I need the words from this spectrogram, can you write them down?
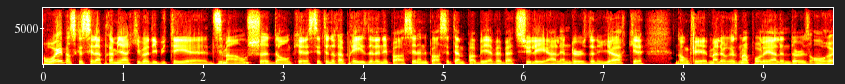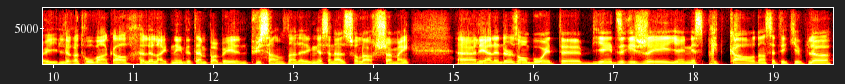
Oui, parce que c'est la première qui va débuter euh, dimanche. Donc, euh, c'est une reprise de l'année passée. L'année passée, Tampa Bay avait battu les Islanders de New York. Donc, malheureusement pour les Islanders, ils retrouvent encore le Lightning de Tampa Bay, une puissance dans la Ligue nationale sur leur chemin. Euh, les Islanders ont beau être bien dirigés, il y a un esprit de corps dans cette équipe-là.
